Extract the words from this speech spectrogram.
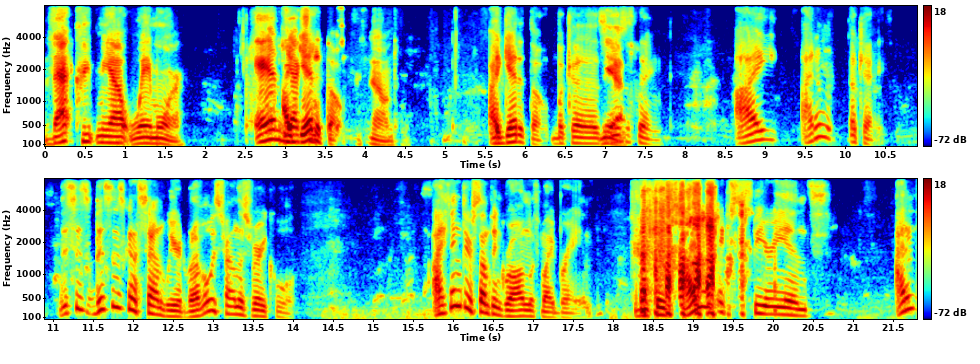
that creeped me out way more. And I get it though. Sound. I get it though because yeah. here's the thing. I I don't okay. This is this is gonna sound weird, but I've always found this very cool. I think there's something wrong with my brain because I don't experience I don't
